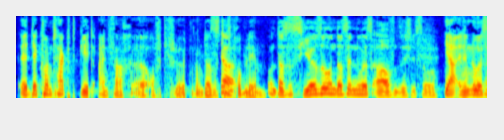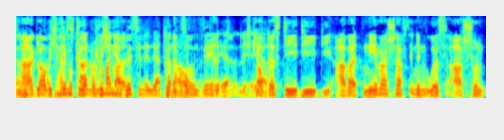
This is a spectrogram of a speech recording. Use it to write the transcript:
äh, der Kontakt geht einfach äh, oft flöten und das ist ja, das Problem. Und das ist hier so und das in den USA offensichtlich so. Ja, in den USA, Ja, glaube ich, also hat es Demokraten noch kann nicht man ja mal, ein bisschen in der Tradition genau, sehen, äh, eher- ich glaube, dass die die die Arbeitnehmerschaft in den USA schon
